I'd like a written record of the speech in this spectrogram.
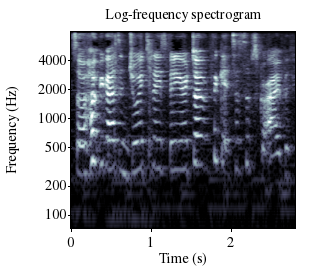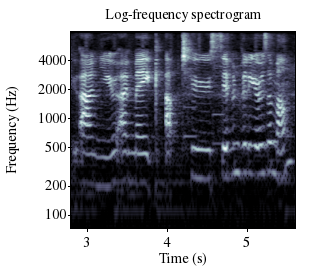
So I hope you guys enjoyed today's video. Don't forget to subscribe if you are new. I make up to seven videos a month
